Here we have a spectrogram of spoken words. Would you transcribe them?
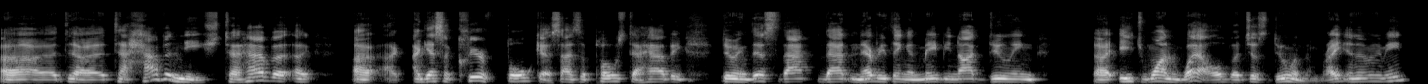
uh, to, to have a niche, to have a, a, a, I guess, a clear focus as opposed to having doing this, that, that, and everything, and maybe not doing each one well, but just doing them right. You know what I mean?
